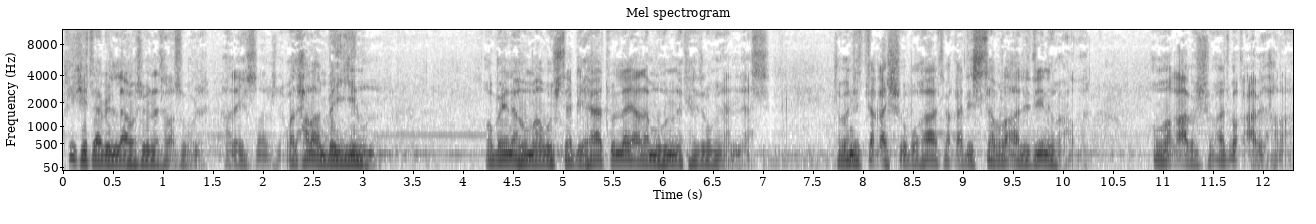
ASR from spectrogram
في كتاب الله وسنة رسوله عليه الصلاة والسلام والحرام بين وبينهما مشتبهات لا يعلمهن كثير من الناس فمن اتقى الشبهات فقد استبرأ لدينه وعرضه ومن وقع بالشبهات وقع بالحرام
